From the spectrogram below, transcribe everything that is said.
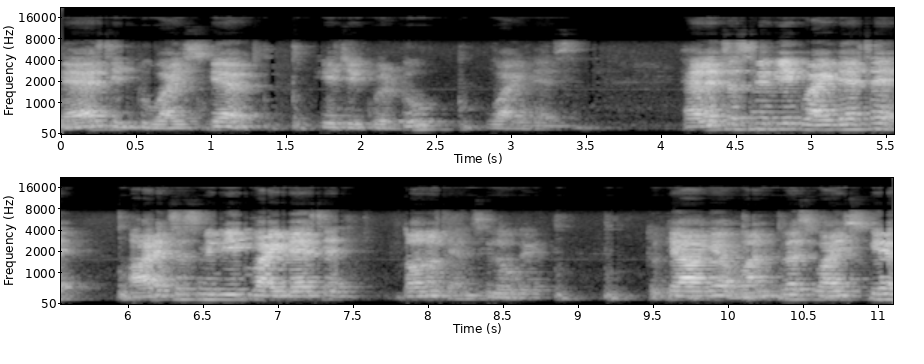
dash into y square is equal to y dash LHS में भी एक वाई डैश है आरएचएस में भी एक वाई डैश है, दोनों कैंसिल हो गए। तो क्या आ गया? One plus y square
